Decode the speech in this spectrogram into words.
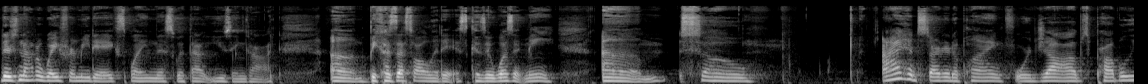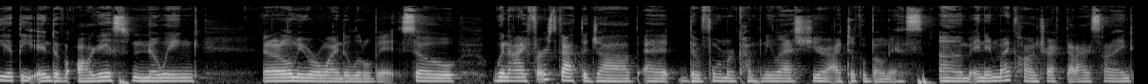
there's not a way for me to explain this without using God, um, because that's all it is, because it wasn't me. Um, so I had started applying for jobs probably at the end of August, knowing, and let me rewind a little bit. So, when I first got the job at the former company last year, I took a bonus. Um, and in my contract that I signed,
